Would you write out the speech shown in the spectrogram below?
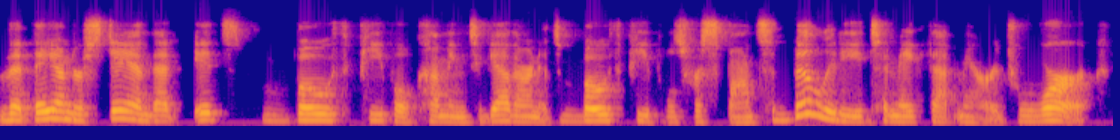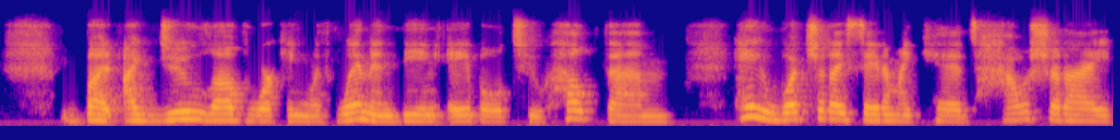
that they understand that it's both people coming together and it's both people's responsibility to make that marriage work. But I do love working with women, being able to help them. Hey, what should I say to my kids? How should I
